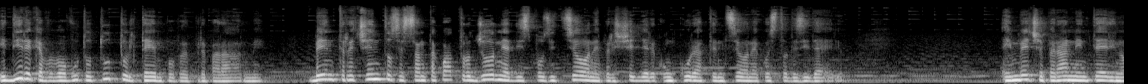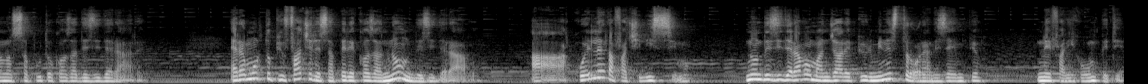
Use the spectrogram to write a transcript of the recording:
E dire che avevo avuto tutto il tempo per prepararmi, ben 364 giorni a disposizione per scegliere con cura e attenzione questo desiderio. E invece per anni interi non ho saputo cosa desiderare. Era molto più facile sapere cosa non desideravo. Ah, quello era facilissimo. Non desideravo mangiare più il minestrone, ad esempio, né fare i compiti.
